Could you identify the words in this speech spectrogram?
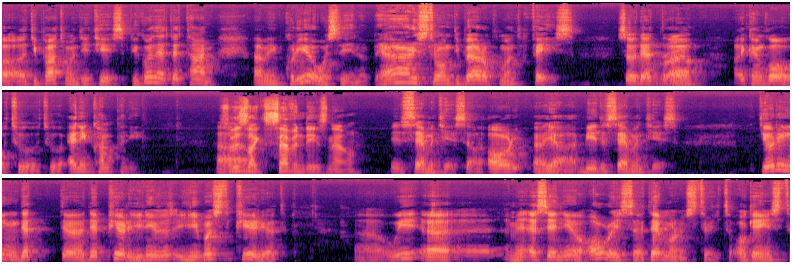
uh, department it is. Because at that time, I mean, Korea mm. was in a very strong development phase, so that uh, right. uh, I can go to to any company. So this is uh, like seventies now. Seventies, or uh, yeah, mid seventies. During that that period, university period, we. I mean, SNU always demonstrate against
